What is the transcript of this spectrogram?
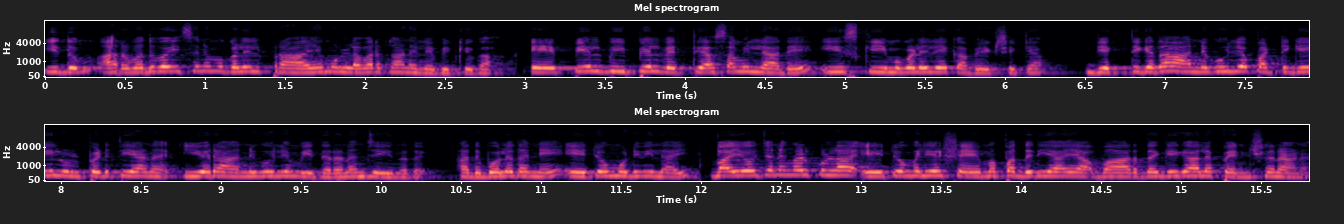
ഇതും അറുപത് വയസ്സിന് മുകളിൽ പ്രായമുള്ളവർക്കാണ് ലഭിക്കുക. A P L B P L വ്യത്യാസമില്ലാതെ ഈ സ്കീമുകളിലേക്ക് അപേക്ഷിക്കാം. വ്യക്തിഗത ആനുകൂല്യ പട്ടികയിൽ ഉൾപ്പെടുത്തിയാണ് ഈ ഒരു ആനുകൂല്യം വിതരണം ചെയ്യുന്നത്. അതുപോലെ തന്നെ ഏറ്റവും ഒടുവിലായി വയോജനങ്ങൾക്കുള്ള ഏറ്റവും വലിയ ക്ഷേമ പദ്ധതിയായ വാർദ്ധക്യകാല പെൻഷനാണ്.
